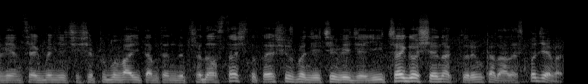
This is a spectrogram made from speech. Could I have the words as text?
Więc jak będziecie się próbowali tamtędy przedostać, to też już będziecie wiedzieli, czego się na którym kanale spodziewać.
